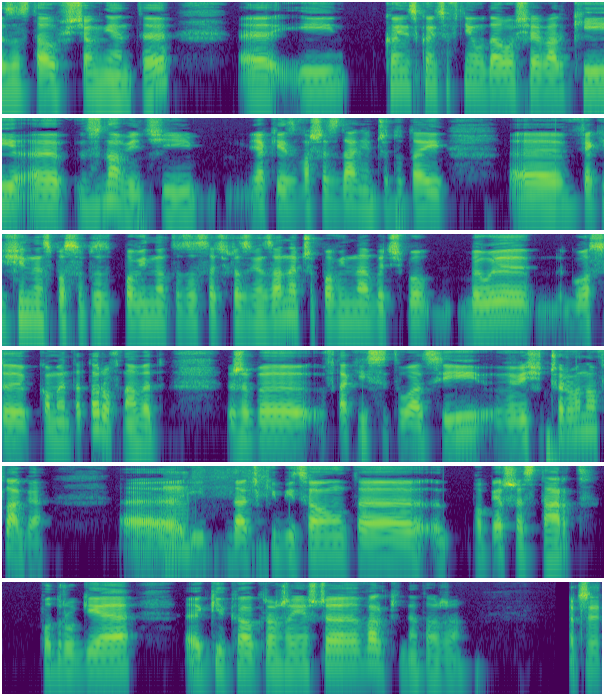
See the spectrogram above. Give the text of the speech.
został ściągnięty i koniec końców nie udało się walki wznowić i jakie jest Wasze zdanie? Czy tutaj e, w jakiś inny sposób powinno to zostać rozwiązane, czy powinna być, bo były głosy komentatorów nawet, żeby w takiej sytuacji wywiesić czerwoną flagę e, mm. i dać kibicom te, po pierwsze start, po drugie e, kilka okrążeń jeszcze walki na torze. Znaczy,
